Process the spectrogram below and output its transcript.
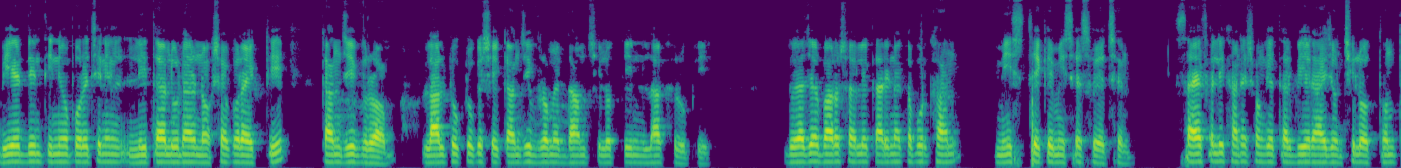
বিয়ের দিন তিনিও পরেছিলেন লিতা লুনার নকশা করা একটি কাঞ্জিব কাঞ্জিভরম। লাল টুকটুকে সেই কাঞ্জিব কাঞ্জিভরমের দাম ছিল তিন লাখ রুপি। দুই হাজার বারো সালে কারিনা কাপুর খান মিস থেকে মিসেস হয়েছেন। সাইফ আলী খানের সঙ্গে তার বিয়ের আয়োজন ছিল অত্যন্ত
